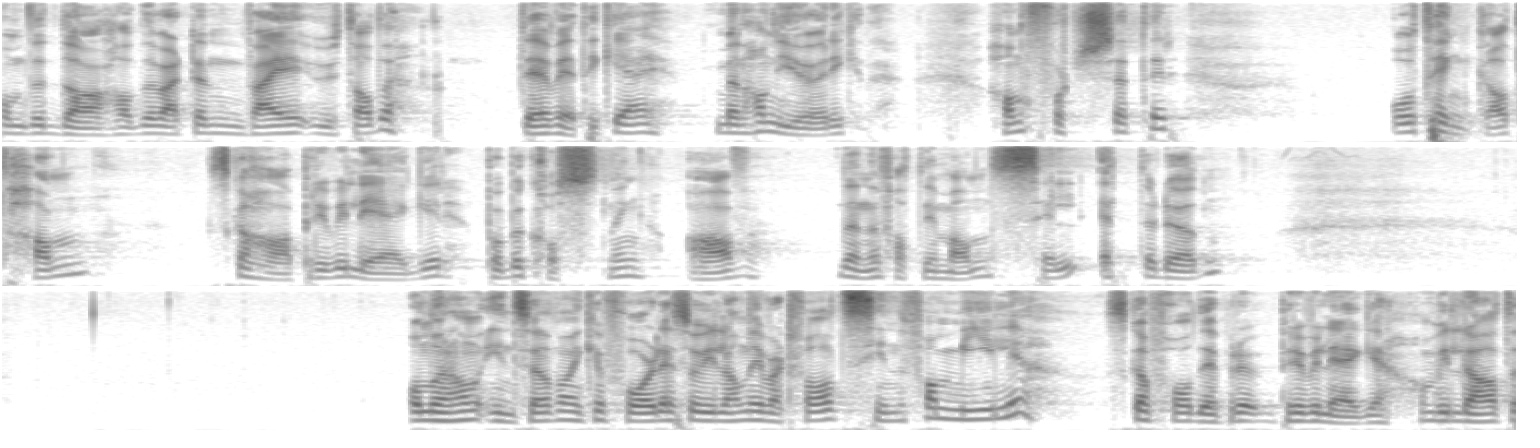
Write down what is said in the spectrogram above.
Om det da hadde vært en vei ut av det, det vet ikke jeg. Men han gjør ikke det. Han fortsetter å tenke at han skal ha privilegier på bekostning av denne fattige mannen selv etter døden. Og når han innser at han ikke får det, så vil han i hvert fall at sin familie skal få det privilegiet. Han vil da at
